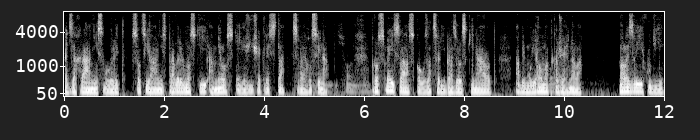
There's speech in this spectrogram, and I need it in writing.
ať zachrání svůj lid sociální spravedlností a milostí Ježíše Krista, svého syna. Prosmej s láskou za celý brazilský národ, aby mu jeho matka žehnala. Nalezlí chudí,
